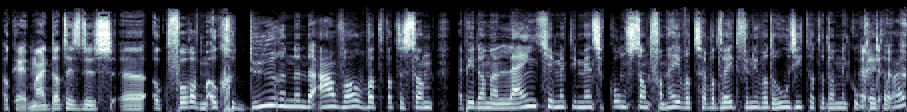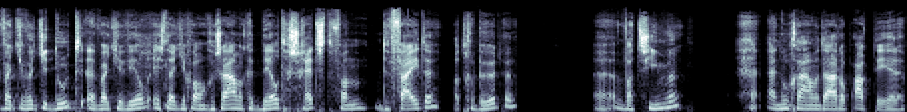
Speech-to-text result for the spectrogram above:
Oké, maar dat is dus eh, ook vooraf, maar ook gedurende de aanval. Wat, wat is dan, heb je dan een lijntje met die mensen constant van, hé, hey, wat, wat weten we nu, wat, hoe ziet dat er dan in concreet Eh, uit? Wat je, wat je doet en wat je wil, is dat je gewoon gezamenlijk het beeld schetst van de feiten. Wat gebeurt er? Eh, wat zien we? Eh, en hoe gaan we daarop acteren?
